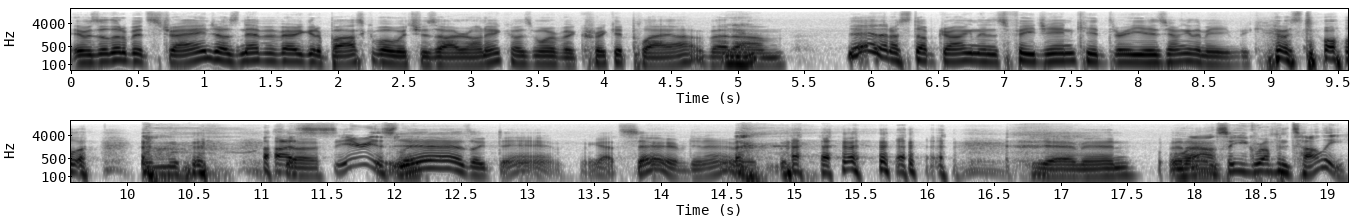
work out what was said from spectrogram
it was a little bit strange. I was never very good at basketball, which was ironic. I was more of a cricket player, but Yeah. um, yeah. Then I stopped growing. Then this Fijian kid, three years younger than me, became was taller. So- seriously? yeah, I was like, damn, we got served, you know. Yeah, man. But, Wow. um, so you grew up in Tully?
